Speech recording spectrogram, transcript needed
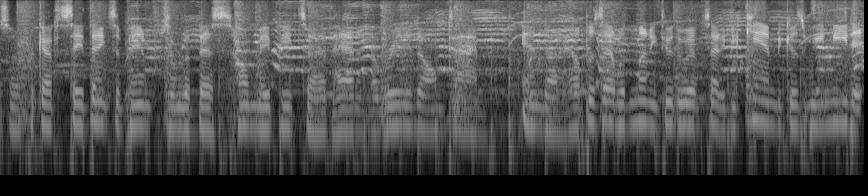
Also, I forgot to say thanks to Pam for some of the best homemade pizza I've had in a really long time. And uh, help us out with money through the website if you can because we need it.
